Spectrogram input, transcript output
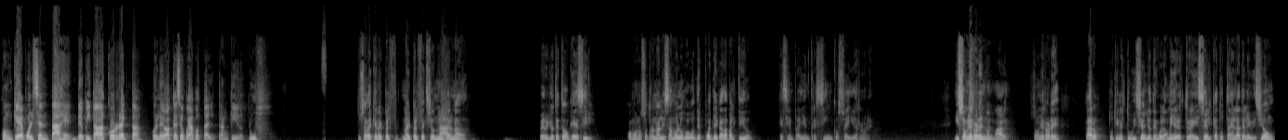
¿con qué porcentaje de pitadas correctas Jorge Vázquez se puede acostar tranquilo? Uf. Tú sabes que no hay, perfe- no hay perfección nunca en nada. Pero yo te tengo que decir, como nosotros analizamos los juegos después de cada partido, que siempre hay entre 5 o 6 errores. Y son errores normales. Son errores, claro, tú tienes tu visión, yo tengo la mía, yo estoy ahí cerca, tú estás en la televisión.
